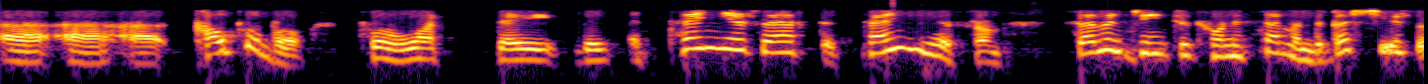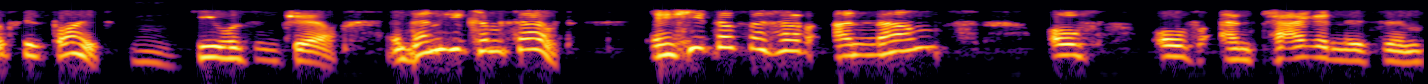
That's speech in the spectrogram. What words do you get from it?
uh, uh, uh, culpable for what they they. uh, 10 years after, 10 years from 17 to 27, the best years of his life, he was in jail, and then he comes out and he doesn't have an ounce of of antagonism,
